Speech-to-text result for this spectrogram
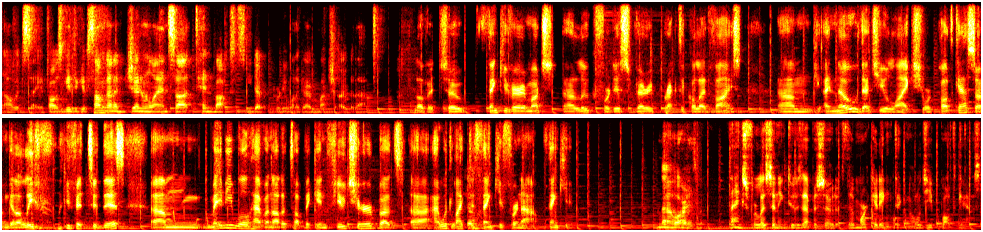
I would say if I was going to give some kind of general answer, ten bucks is you don't really want to go much over that. Love it. So thank you very much, uh, Luke, for this very practical advice. Um, I know that you like short podcasts, so I'm going to leave leave it to this. Um, maybe we'll have another topic in future, but uh, I would like to thank you for now. Thank you. No worries. Thanks for listening to this episode of the Marketing Technology Podcast.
